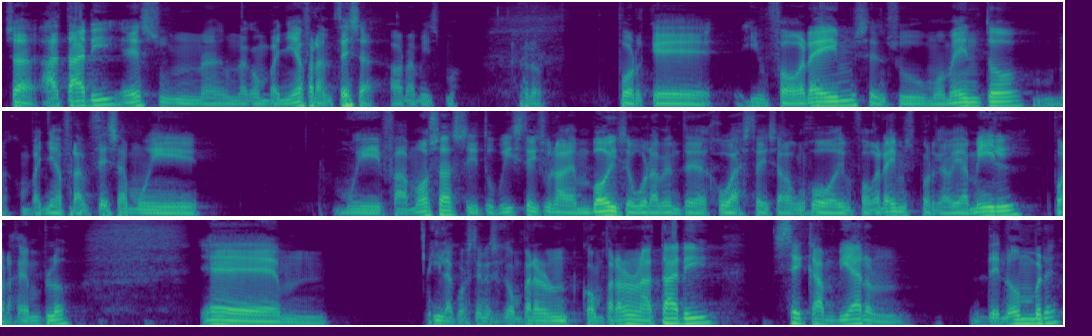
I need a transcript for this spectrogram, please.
O sea, Atari es una, una compañía francesa ahora mismo. Claro. Porque Infogrames, en su momento, una compañía francesa muy, muy famosa, si tuvisteis una Game Boy, seguramente jugasteis algún juego de Infogrames, porque había mil, por ejemplo. Eh, y la cuestión es que compraron, compraron Atari, se cambiaron de nombre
